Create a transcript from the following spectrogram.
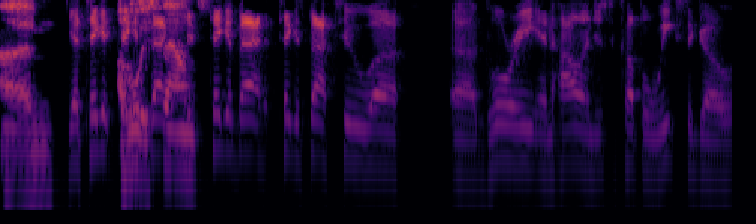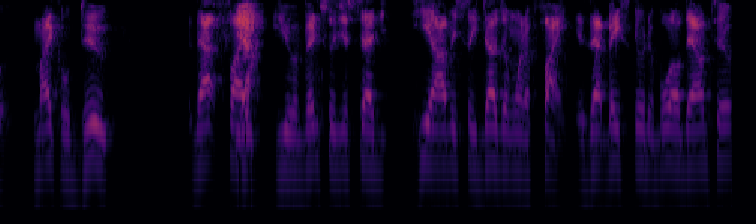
Um, yeah, take it. Take us back. Found, take it back. Take us back to uh, uh, Glory in Holland just a couple weeks ago. Michael Duut, that fight, yeah. you eventually just said he obviously doesn't want to fight. Is that basically what it boiled down to?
